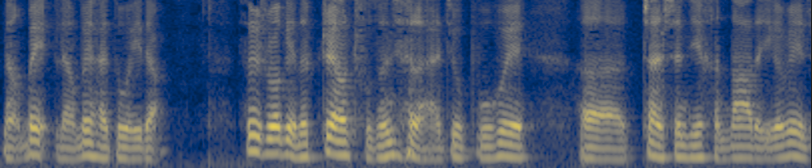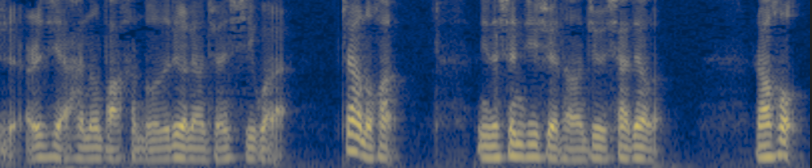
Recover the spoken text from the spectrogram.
两倍，两倍还多一点，所以说给它这样储存起来就不会呃占身体很大的一个位置，而且还能把很多的热量全吸过来，这样的话。你的身体血糖就下降了，然后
